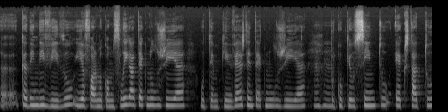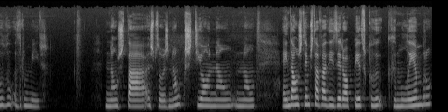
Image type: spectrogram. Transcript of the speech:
uh, cada indivíduo e a forma como se liga à tecnologia, o tempo que investe em tecnologia, uhum. porque o que eu sinto é que está tudo a dormir não está, as pessoas não questionam, não. Ainda há uns tempos estava a dizer ao Pedro que, que me lembro,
